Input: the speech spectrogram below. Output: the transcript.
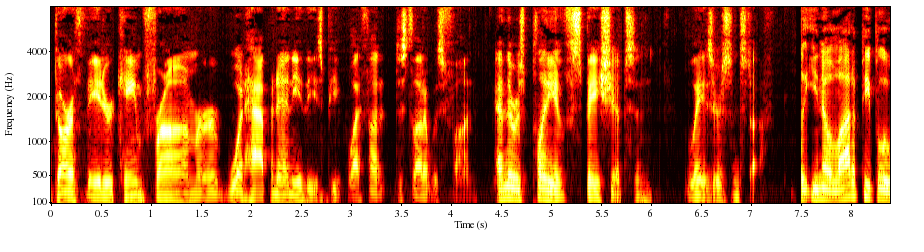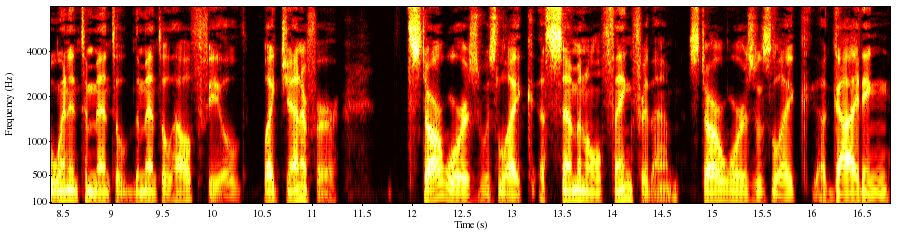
darth vader came from or what happened to any of these people i thought just thought it was fun and there was plenty of spaceships and lasers and stuff But, you know, a lot of people who went into mental the mental health field, like Jennifer, Star Wars was like a seminal thing for them. Star Wars was like a guiding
